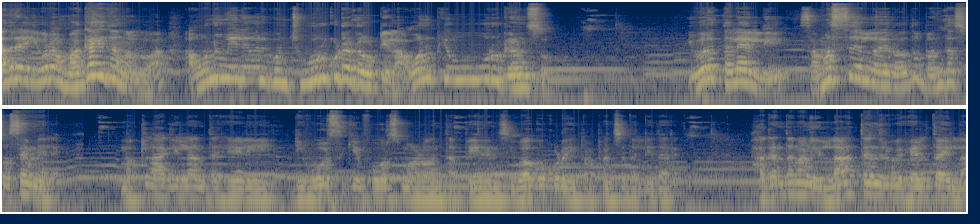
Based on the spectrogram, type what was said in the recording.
ಆದರೆ ಇವರ ಮಗ ಇದ್ದಾನಲ್ವ ಅವನ ಮೇಲೆ ಇವರಿಗೆ ಒಂಚೂರು ಕೂಡ ಡೌಟ್ ಇಲ್ಲ. ಅವನು ಪ್ಯೂರು ಗಂಡಸು. ಇವರ ತಲೆಯಲ್ಲಿ ಸಮಸ್ಯೆ ಎಲ್ಲ ಇರೋದು ಬಂದ ಸೊಸೆ ಮೇಲೆ. ಮಕ್ಕಳಾಗಿಲ್ಲ ಅಂತ ಹೇಳಿ ಡಿವೋರ್ಸ್ಗೆ ಫೋರ್ಸ್ ಮಾಡುವಂಥ ಪೇರೆಂಟ್ಸ್ ಇವಾಗೂ ಕೂಡ ಈ ಪ್ರಪಂಚದಲ್ಲಿದ್ದಾರೆ. ಹಾಗಂತ ನಾನು ಎಲ್ಲ ಅತ್ತೆಂದ್ರಿಗೂ ಹೇಳ್ತಾ ಇಲ್ಲ.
